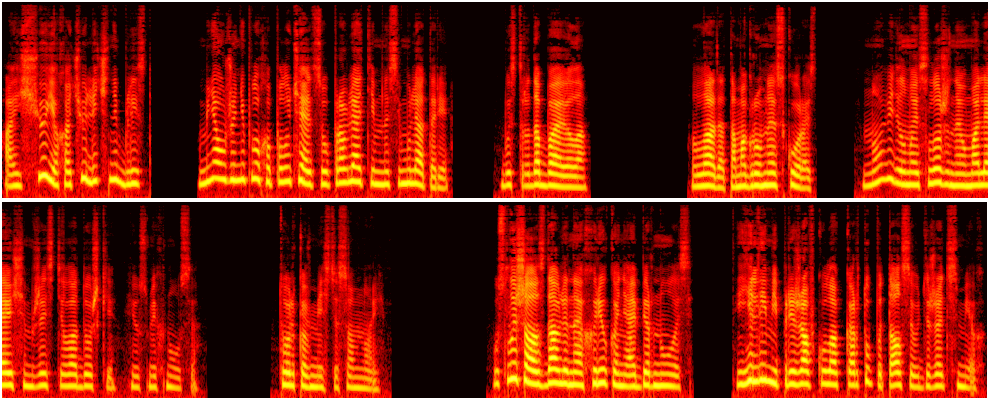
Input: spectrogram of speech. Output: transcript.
А еще я хочу личный блист. У меня уже неплохо получается управлять им на симуляторе. Быстро добавила. Лада, там огромная скорость но увидел мои сложенные умоляющим жесте ладошки и усмехнулся. Только вместе со мной. Услышала сдавленное хрюканье, обернулась. Елими, прижав кулак к рту, пытался удержать смех.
